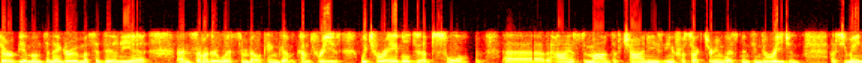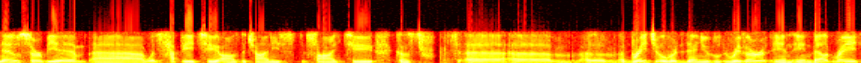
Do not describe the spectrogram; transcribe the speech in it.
Serbia, Montenegro, Macedonia, and some other Western Balkan countries which were able to absorb uh, the highest amount of Chinese infrastructure investment in the region. As you may know, Serbia uh, was happy to ask the Chinese side to construct uh, uh, a bridge over the Danube River in, in Belgrade.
